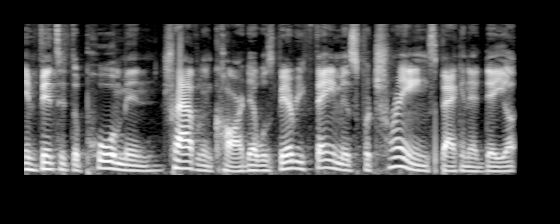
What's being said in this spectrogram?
invented the Pullman traveling car that was very famous for trains back in that day. Uh,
